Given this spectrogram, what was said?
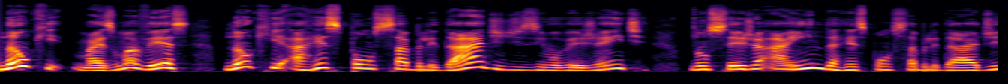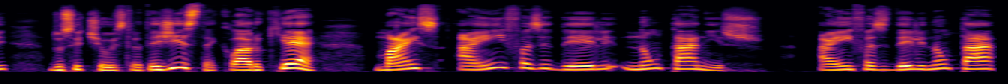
Não que, mais uma vez, não que a responsabilidade de desenvolver gente não seja ainda responsabilidade do CTO estrategista, é claro que é, mas a ênfase dele não está nisso. A ênfase dele não está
